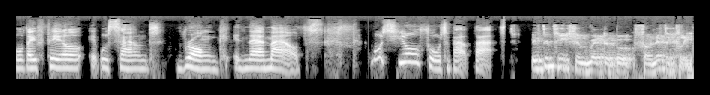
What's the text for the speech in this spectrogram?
or they feel it will sound wrong in their mouths What's your thought about that? If the teacher read the book phonetically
